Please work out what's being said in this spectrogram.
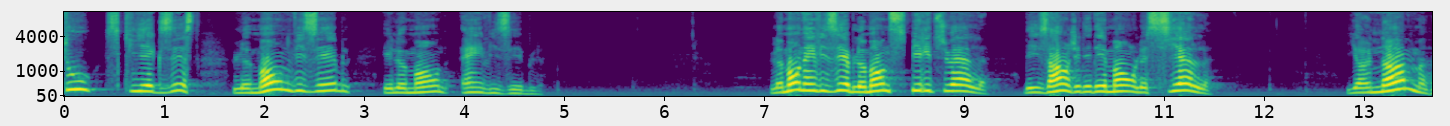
tout ce qui existe, le monde visible et le monde invisible. Le monde invisible, le monde spirituel, des anges et des démons, le ciel. Il y a un homme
